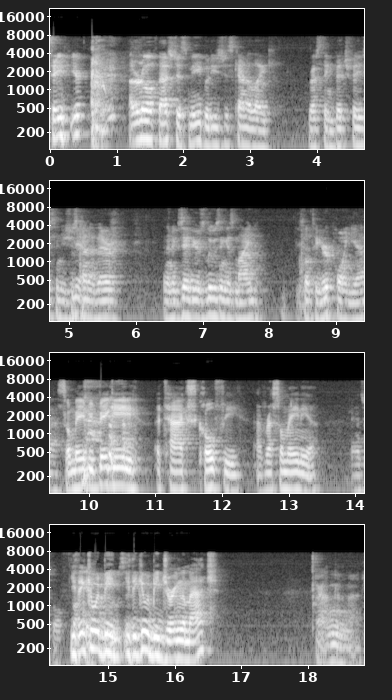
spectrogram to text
Xavier. I don't know if that's just me, but he's just kind of like resting bitch face, and he's just Yeah. kind of there. And then Xavier's losing his mind. So to your point, yeah, So maybe Big E attacks Kofi at WrestleMania. Fans will. You think it would be? lose You think it would be during the match? Or after Ooh. the match.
